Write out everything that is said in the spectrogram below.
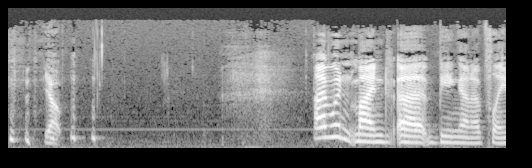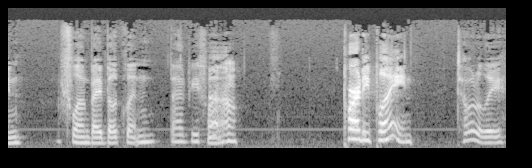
Yep. I wouldn't mind uh, being on a plane flown by Bill Clinton. That'd be fun. Uh-uh. Party plane. Totally.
